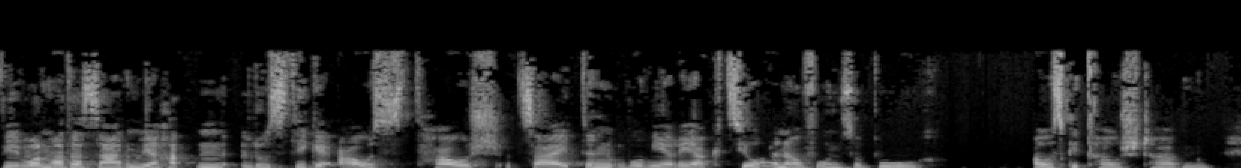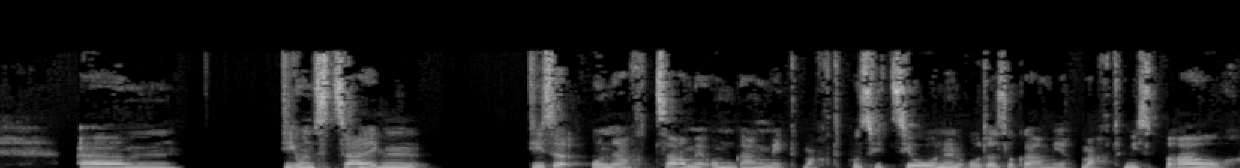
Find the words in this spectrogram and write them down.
wie wollen wir das sagen? Wir hatten lustige Austauschzeiten, wo wir Reaktionen auf unser Buch ausgetauscht haben, ähm, die uns zeigen, mhm dieser unachtsame Umgang mit Machtpositionen oder sogar Machtmissbrauch,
